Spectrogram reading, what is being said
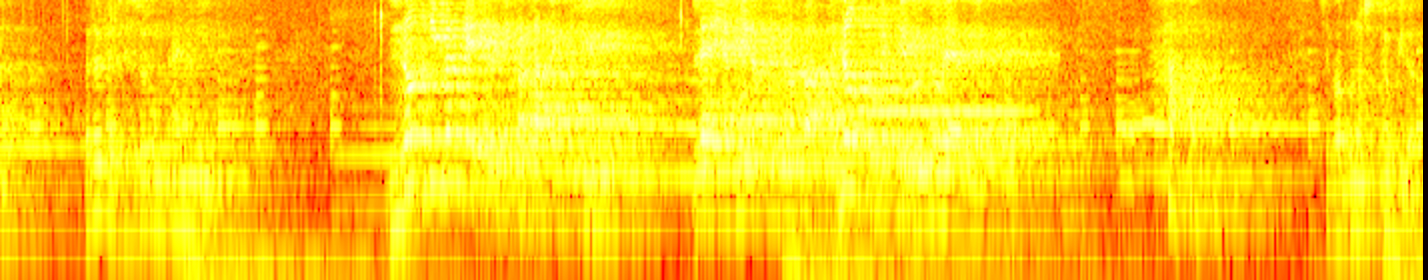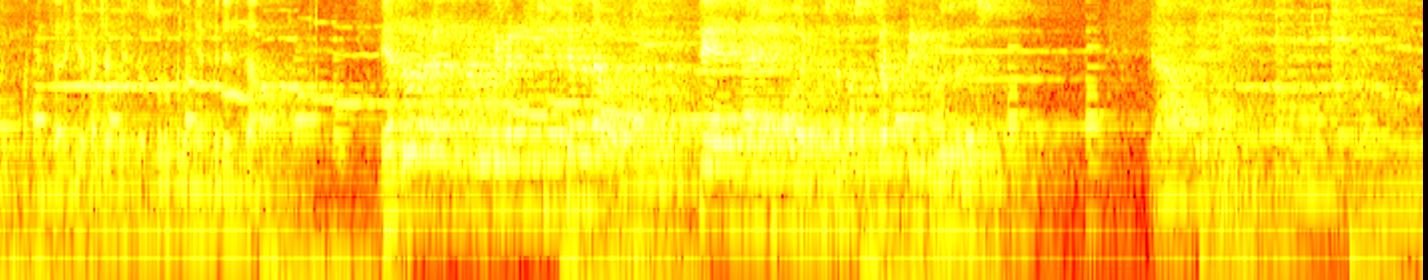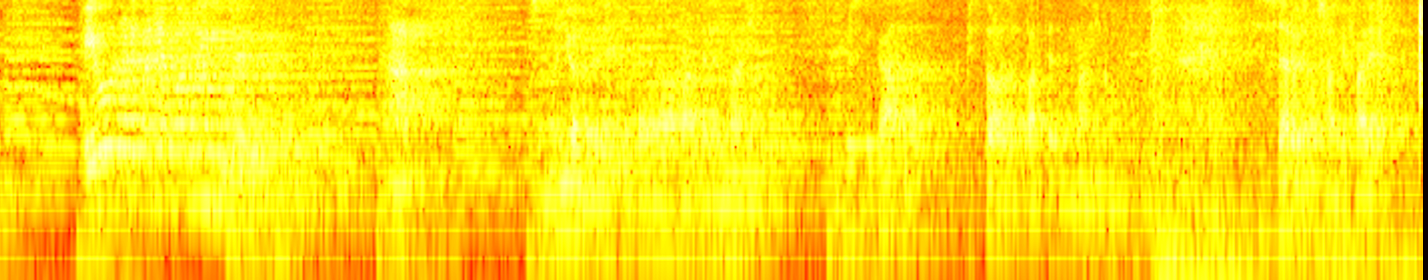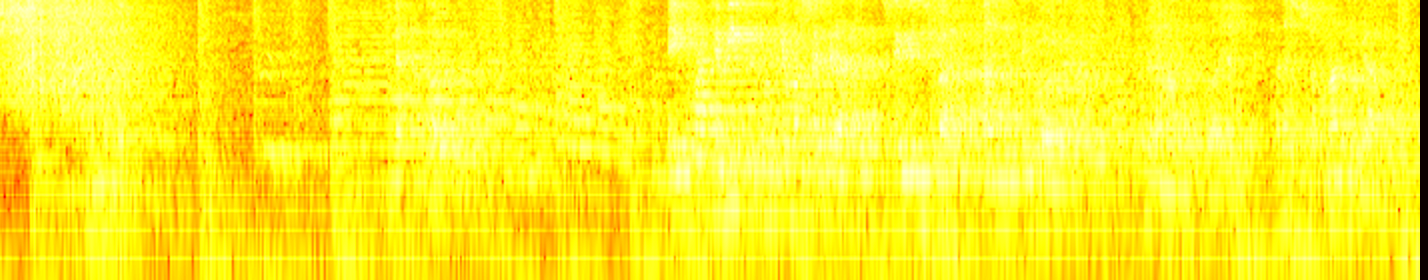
Per Lucio sei solo un cagnolino. Non ti permettere di parlarle così. Lei almeno ha preso una parte, non come te vuoi doverne. Sei proprio uno stupido a pensare che io faccia questo solo per la mia fedeltà. E allora penso proprio che verrà licenziato da oggi. Te Elena esci fuori, questo posto è troppo pericoloso adesso. Scate. E ora rimaniamo a noi due. Az. Sono io ad avere il coltello dalla parte del manico. In questo caso, la pistola dalla parte del manico. Se serve posso anche fare. D'accordo. E infatti ho visto come ti ho massacrato sei mesi fa al Monte Collero. Quella è un'altra storia. Adesso sono un altro gallo.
